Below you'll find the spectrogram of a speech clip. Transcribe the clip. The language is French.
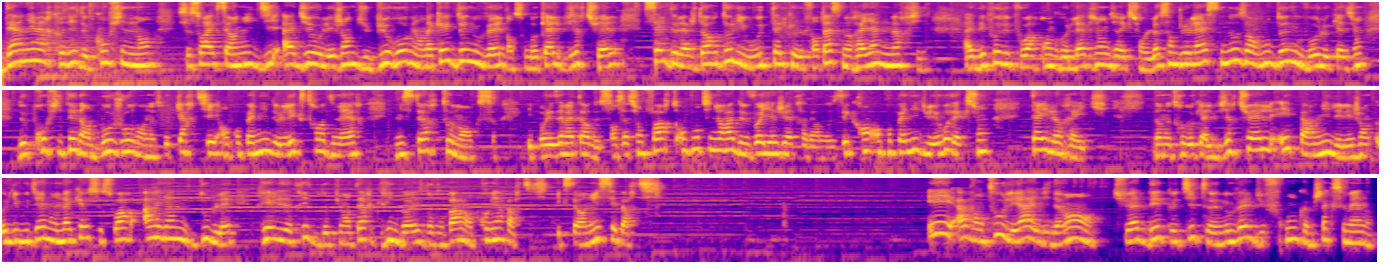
Dernier mercredi de confinement, ce soir Externe dit adieu aux légendes du bureau, mais on accueille deux nouvelles dans son bocal virtuel, celle de l'âge d'or d'Hollywood, telle que le fantasme Ryan Murphy. À défaut de pouvoir prendre l'avion direction Los Angeles, nous aurons de nouveau l'occasion de profiter d'un beau jour dans notre quartier en compagnie de l'extraordinaire Mr. Tom Hanks. Et pour les amateurs de sensations fortes, on continuera de voyager à travers nos écrans en compagnie du héros d'action Tyler Rake. Dans notre bocal virtuel et parmi les légendes hollywoodiennes, on accueille ce soir Ariane Doublet, réalisatrice du documentaire Green Boys dont on parle en première partie. Externe Nuit, c'est parti. Et avant tout, Léa, évidemment, tu as des petites nouvelles du front comme chaque semaine.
